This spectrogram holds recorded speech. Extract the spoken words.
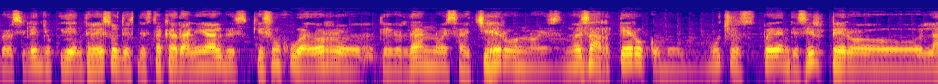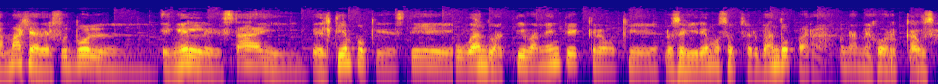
brasileño y de entre eso destaca Dani Alves que es un jugador de verdad no es hachero, no es, no es artero como muchos pueden decir, pero la magia del fútbol en él está y el tiempo que esté jugando activamente creo que lo seguiremos observando para una mejor causa.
